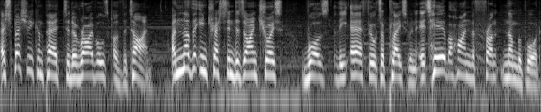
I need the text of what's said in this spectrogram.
especially compared to the rivals of the time. Another interesting design choice was the air filter placement. It's here behind the front number board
